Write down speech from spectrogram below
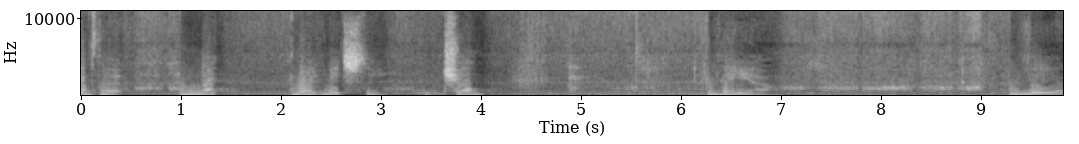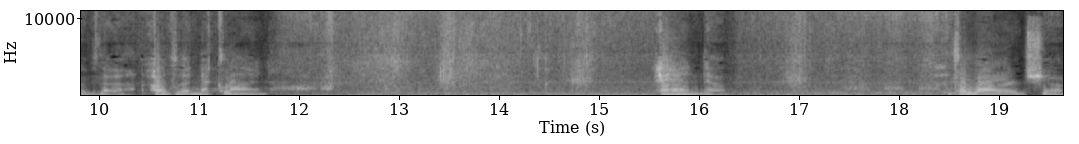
of the neck where it meets the chin. The uh, V of the of the neckline and uh, the large, uh,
